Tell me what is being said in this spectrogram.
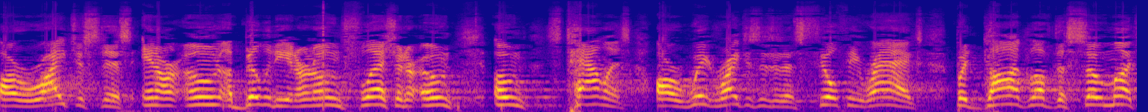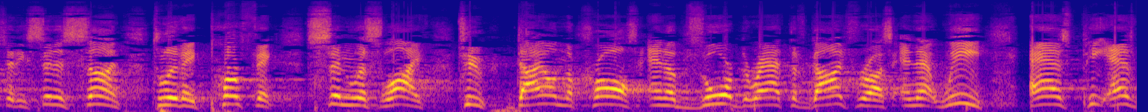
Our righteousness in our own ability, in our own flesh, in our own, own talents, our wicked righteousness is as filthy rags. But God loved us so much that He sent His Son to live a perfect, sinless life, to die on the cross and absorb the wrath of God for us, and that we, as, as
